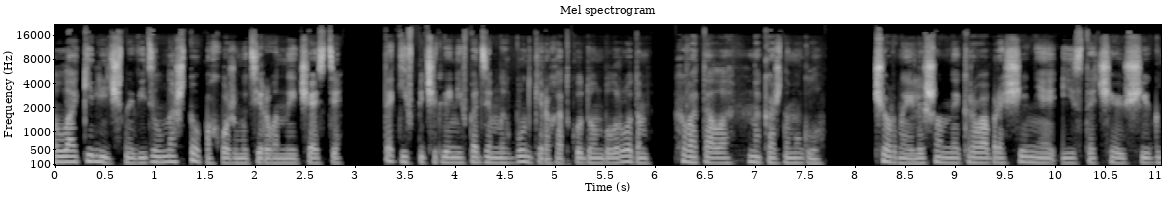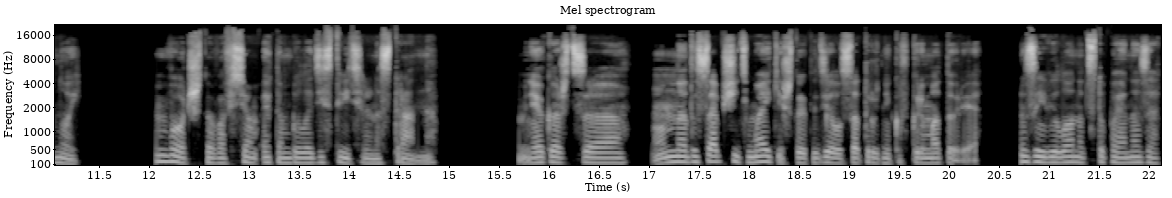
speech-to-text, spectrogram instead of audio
Лаки лично видел, на что похожи мутированные части. Таких впечатлений в подземных бункерах, откуда он был родом, хватало на каждом углу. Черные, лишенные кровообращения и источающие гной. Вот что во всем этом было действительно странно. «Мне кажется, надо сообщить Майке, что это дело сотрудников крематория», — заявил он, отступая назад.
